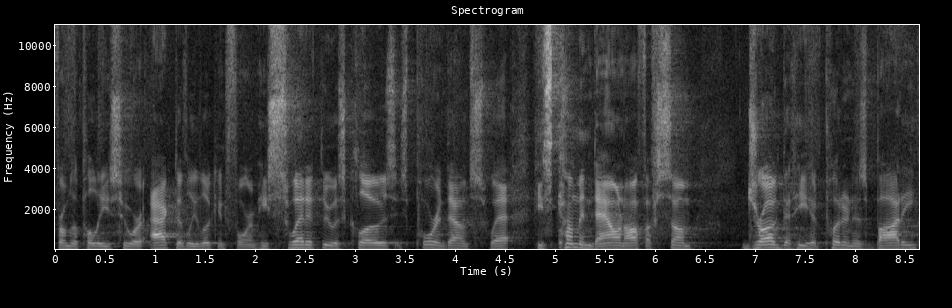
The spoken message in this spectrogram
from the police who are actively looking for him. He's sweated through his clothes, he's pouring down sweat, he's coming down off of some drug that he had put in his body.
